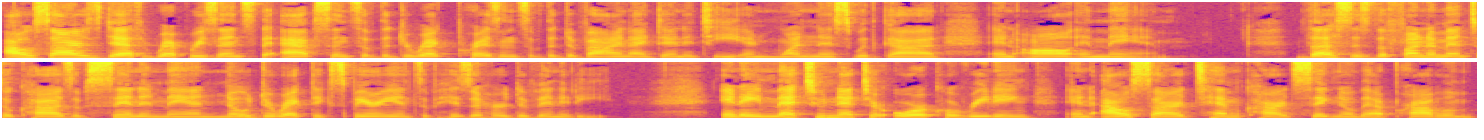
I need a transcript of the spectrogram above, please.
Ausar's death represents the absence of the direct presence of the divine identity and oneness with God and all in man. Thus is the fundamental cause of sin in man no direct experience of his or her divinity. In a Metu oracle reading, an Ausar Tem card signal that problem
